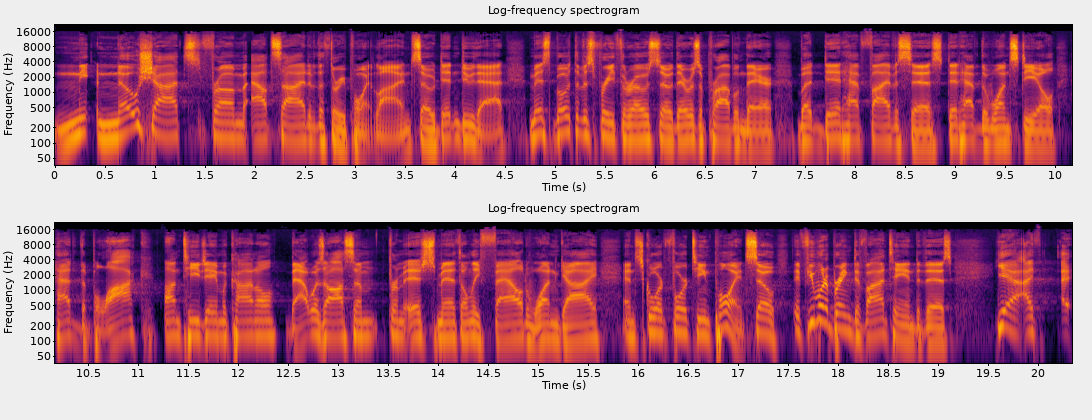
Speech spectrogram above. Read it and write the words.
No shots from outside of the three point line. So didn't do that. Missed both of his free throws. So there was a problem there, but did have five assists, did have the one steal, had the block on TJ McConnell. That was awesome from Ish Smith. Only fouled one guy and scored 14 points. So if you want to bring Devontae into this, yeah, I,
